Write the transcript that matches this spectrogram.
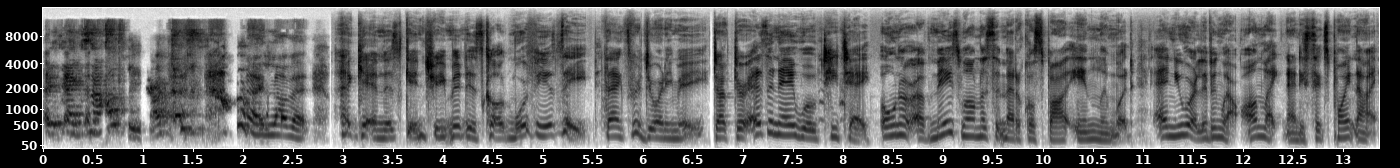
exactly. I love it. Again, the skin treatment is called Morpheus 8. Thanks for joining me. Dr. Ezene Wotite, owner of Mays Wellness and Medical Spa in Linwood, and you are living well on Light 96.9.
